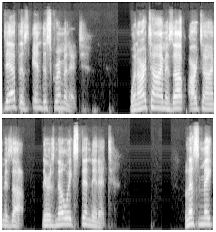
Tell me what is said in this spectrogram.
death is indiscriminate. When our time is up, our time is up. There's no extending it. Let's make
